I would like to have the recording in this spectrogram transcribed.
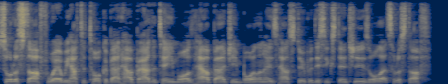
sort of stuff where we have to talk about how bad the team was, how bad Jim Boylen is, how stupid this extension is, all that sort of stuff.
